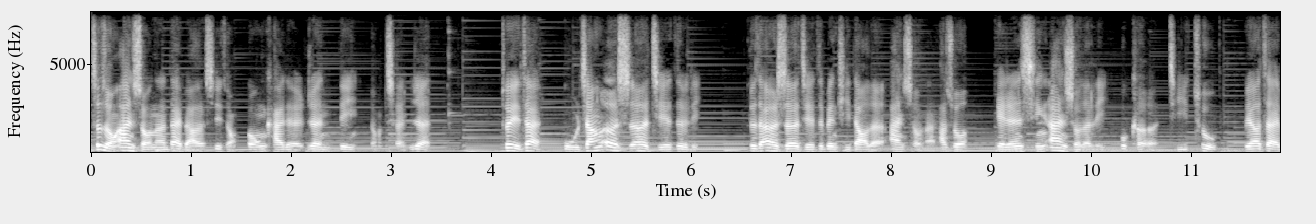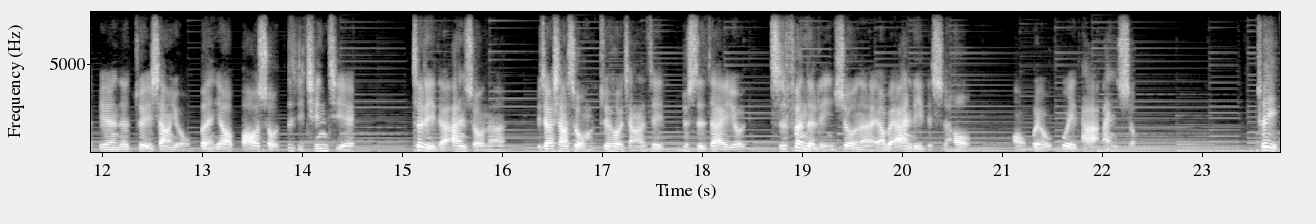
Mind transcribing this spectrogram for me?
这种按手呢代表的是一种公开的认定、一种承认。所以在五章二十二节这里，就在二十二节这边提到的按手呢，他说给人行按手的礼不可急促，不要在别人的罪上有份，要保守自己清洁。这里的按手呢，比较像是我们最后讲的这，就是在有职分的领袖呢要被按立的时候，哦，会为他按手。所以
